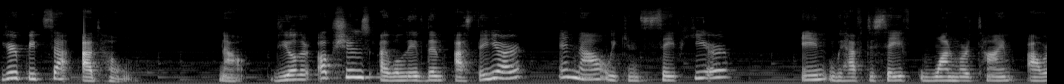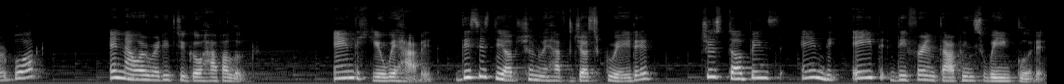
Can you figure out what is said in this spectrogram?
your pizza at home. Now, the other options, I will leave them as they are and now we can save here and we have to save one more time our block. And now we're ready to go have a look. And here we have it. This is the option we have just created. Choose toppings and the eight different toppings we included.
